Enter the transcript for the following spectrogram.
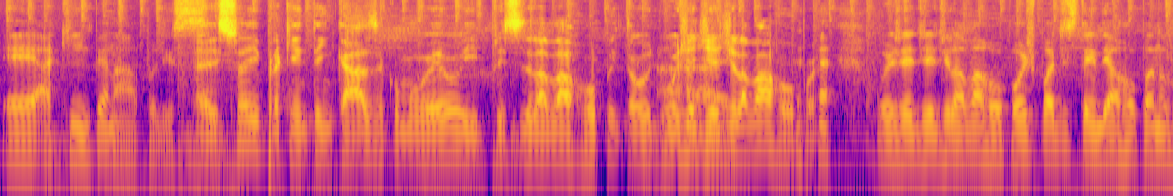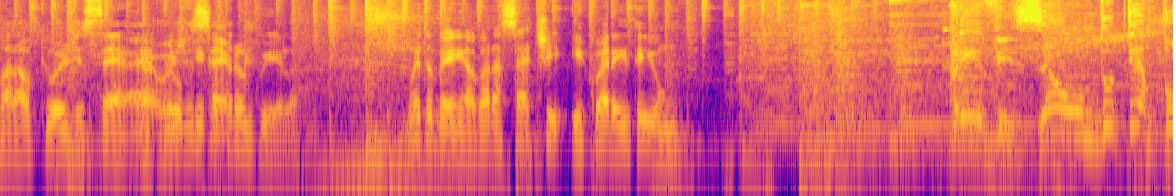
é, aqui em Penápolis. É isso aí, para quem tem casa como eu e precisa lavar roupa, então hoje é dia de lavar roupa. hoje é dia de lavar roupa. Hoje pode estender a roupa no varal que hoje seca, é, viu? Hoje Fica seca. tranquila. Muito bem, agora 7h41. Previsão do tempo.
